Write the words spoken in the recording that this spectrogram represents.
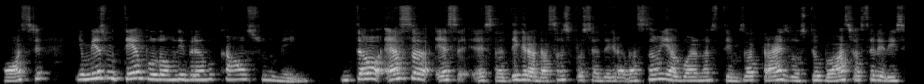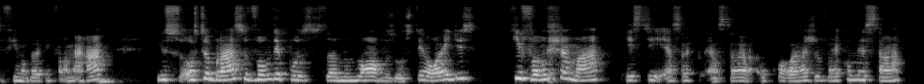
óssea e ao mesmo tempo vão liberando cálcio no meio. Então, essa, essa, essa degradação, esse processo de degradação, e agora nós temos atrás o osteoblasto, eu acelerei esse filme, agora tem que falar mais rápido, e os osteoblastos vão depositando novos osteoides que vão chamar esse, essa, essa, o colágeno vai começar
